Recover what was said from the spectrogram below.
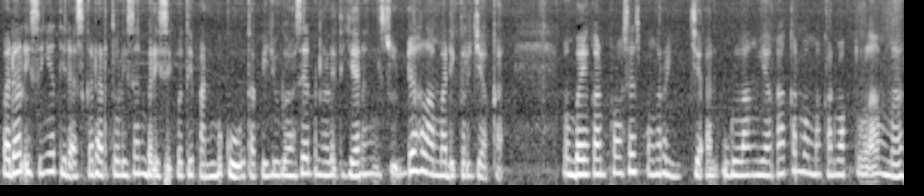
Padahal isinya tidak sekadar tulisan berisi kutipan buku, tapi juga hasil penelitian yang sudah lama dikerjakan. Membayangkan proses pengerjaan ulang yang akan memakan waktu lama,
